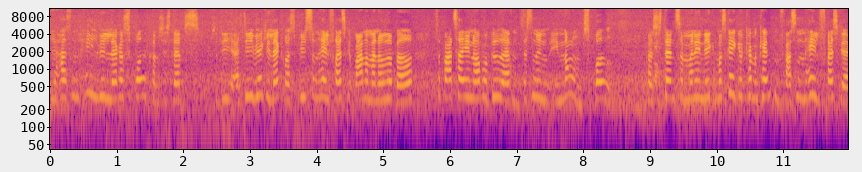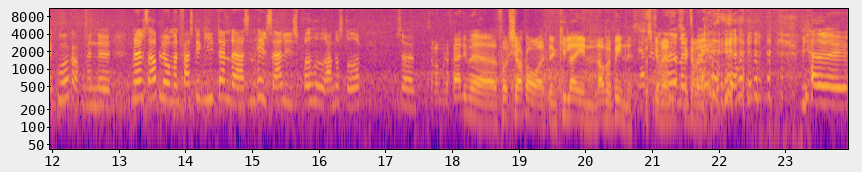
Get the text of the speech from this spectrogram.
De har sådan en helt vildt lækker sprød konsistens. Så de, altså, de er virkelig lækre at spise sådan helt friske, bare når man er ude at bade. Så bare tag en op og bid af den. Det er sådan en enorm sprød konsistens, som man egentlig ikke... Måske kan man kende den fra sådan helt friske agurker, men, øh, men ellers oplever man faktisk ikke lige den der sådan helt særlige sprødhed andre steder. Så Så når man er færdig med at få et chok over, at den kilder en op ad benene, så skal man, så kan man... vi, havde,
